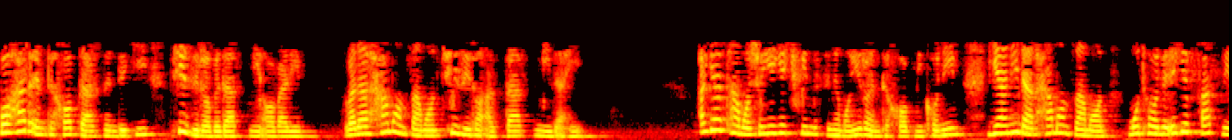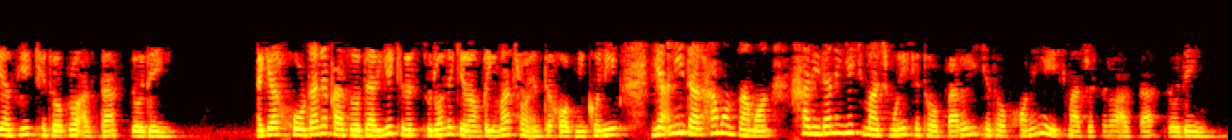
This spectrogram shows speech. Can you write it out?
با هر انتخاب در زندگی چیزی را به دست می آوریم و در همان زمان چیزی را از دست می دهیم. اگر تماشای یک فیلم سینمایی را انتخاب می کنیم یعنی در همان زمان مطالعه فصلی از یک کتاب را از دست داده ایم. اگر خوردن غذا در یک رستوران گران قیمت را انتخاب می کنیم یعنی در همان زمان خریدن یک مجموعه کتاب برای کتابخانه یک مدرسه را از دست داده ایم.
